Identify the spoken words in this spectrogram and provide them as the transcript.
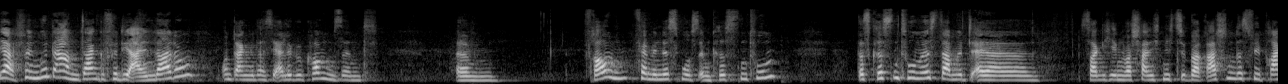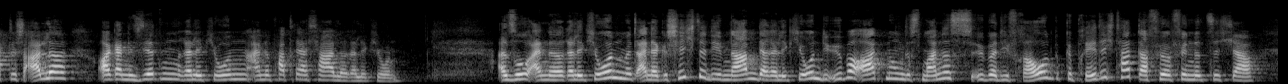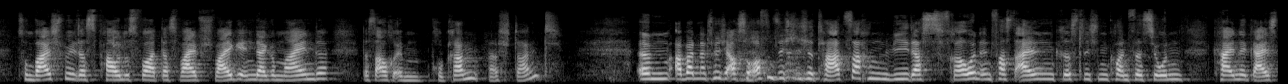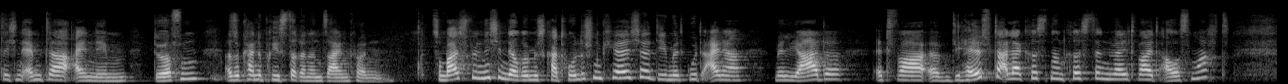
Ja, schönen guten Abend. Danke für die Einladung und danke, dass Sie alle gekommen sind. Ähm, Frauenfeminismus im Christentum. Das Christentum ist, damit äh, sage ich Ihnen wahrscheinlich nichts Überraschendes, wie praktisch alle organisierten Religionen eine patriarchale Religion. Also eine Religion mit einer Geschichte, die im Namen der Religion die Überordnung des Mannes über die Frau gepredigt hat. Dafür findet sich ja zum Beispiel das Pauluswort, das Weib schweige in der Gemeinde, das auch im Programm stand. Ähm, aber natürlich auch so offensichtliche Tatsachen, wie dass Frauen in fast allen christlichen Konfessionen keine geistlichen Ämter einnehmen dürfen, also keine Priesterinnen sein können. Zum Beispiel nicht in der römisch-katholischen Kirche, die mit gut einer Milliarde etwa äh, die Hälfte aller Christen und Christinnen weltweit ausmacht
